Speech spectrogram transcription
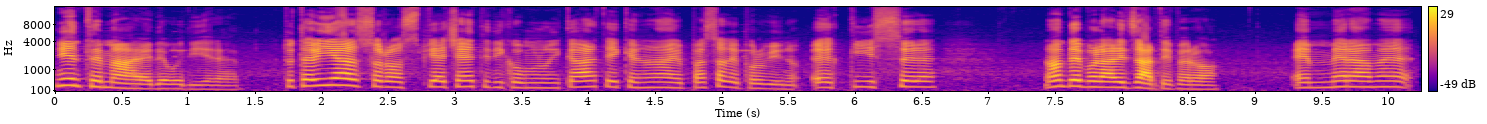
Niente male, devo dire. Tuttavia sono spiacente di comunicarti che non hai il passato il provino. E chi se ne... Non depolarizzarti però. È meramente...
